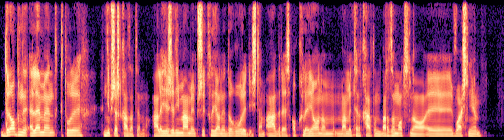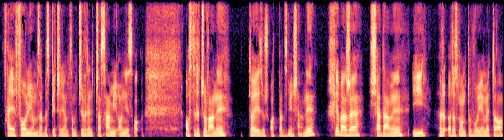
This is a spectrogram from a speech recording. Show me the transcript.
drobny element, który nie przeszkadza temu. Ale jeżeli mamy przyklejony do góry gdzieś tam adres, oklejoną, mamy ten karton bardzo mocno y, właśnie y, folią zabezpieczającą, czy wręcz czasami on jest ostryczowany, to jest już odpad zmieszany. Chyba, że siadamy i rozmontowujemy to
